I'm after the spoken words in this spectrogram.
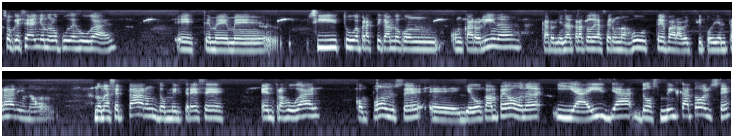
So que ese año no lo pude jugar. Este me, me sí estuve practicando con, con Carolina, Carolina trató de hacer un ajuste para ver si podía entrar y no, no me aceptaron. 2013 entró a jugar con Ponce, eh, llegó campeona y ahí ya 2014,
